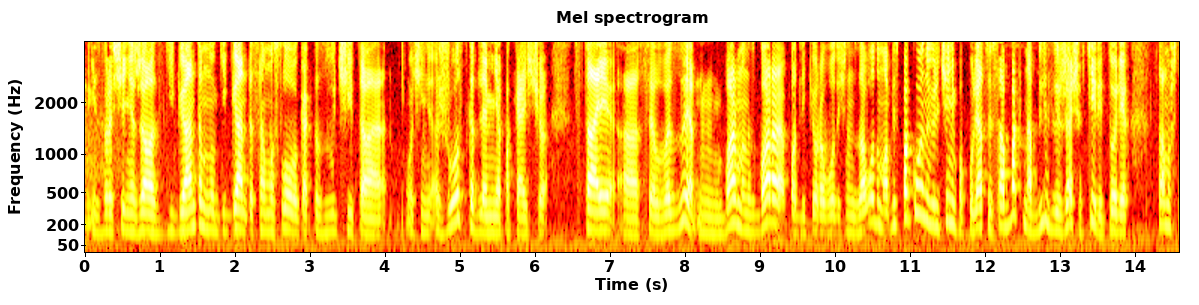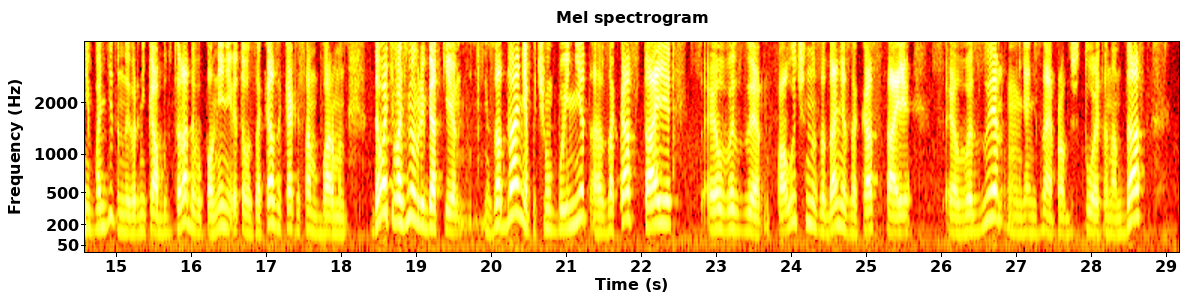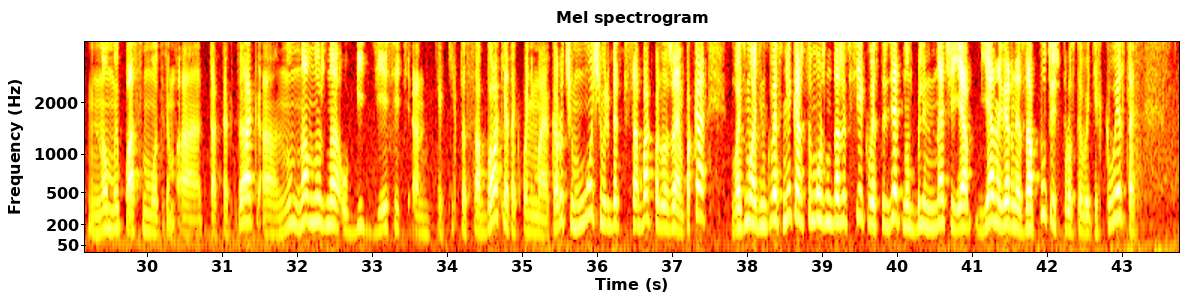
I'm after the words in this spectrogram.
извращение жалость гигантам. Ну, гиганты, само слово как-то звучит а, очень жестко для меня пока еще. Стаи а, с ЛВЗ. Бармен из бара под ликероводочным заводом обеспокоен увеличением популяции собак на близлежащих территориях. Тамошние бандиты наверняка будут рады выполнению этого заказа, как и сам бармен. Давайте возьмем, ребятки, задание, почему бы и нет. А, заказ стаи с ЛВЗ. Получено задание заказ стаи с ЛВЗ. Я не знаю, правда, что это нам даст. Но мы посмотрим. А, так, так, так. А, ну, нам нужно убить 10 а, каких-то собак, я так понимаю. Короче, мочим, ребятки, собак. Продолжаем. Пока возьму один квест. Мне кажется, можно даже все квесты взять. Но, блин, иначе я, я наверное, запутаюсь просто в этих квестах.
